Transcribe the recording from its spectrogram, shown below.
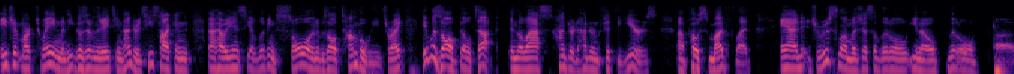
Agent Mark Twain, when he goes over in the 1800s, he's talking about how he didn't see a living soul and it was all tumbleweeds, right? It was all built up in the last 100, 150 years uh, post mud flood. And Jerusalem was just a little, you know, little uh,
